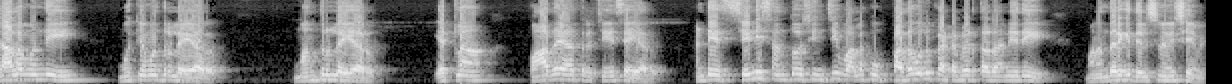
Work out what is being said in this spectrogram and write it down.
చాలా మంది ముఖ్యమంత్రులు అయ్యారు మంత్రులు అయ్యారు ఎట్లా పాదయాత్ర చేసి అయ్యారు అంటే శని సంతోషించి వాళ్ళకు పదవులు కట్టబెడతాడు అనేది మనందరికీ తెలిసిన విషయమే.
